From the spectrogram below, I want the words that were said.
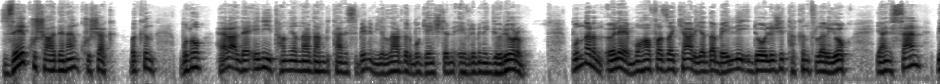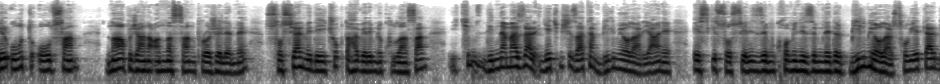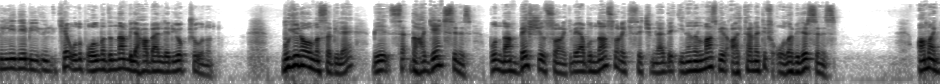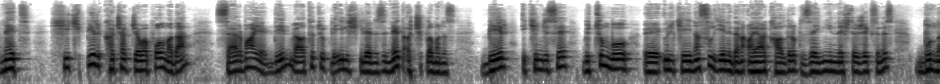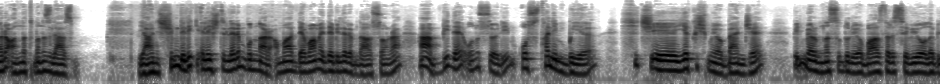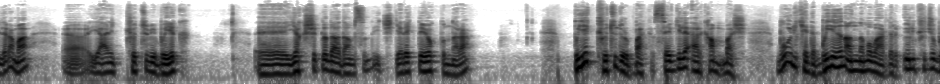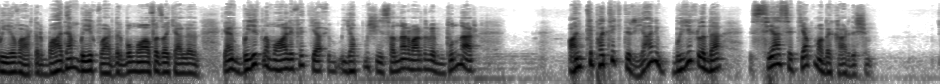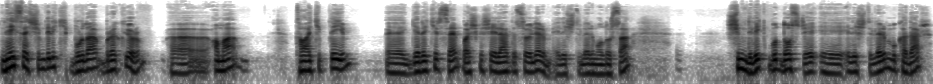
Z kuşağı denen kuşak. Bakın bunu herhalde en iyi tanıyanlardan bir tanesi benim. Yıllardır bu gençlerin evrimini görüyorum. Bunların öyle muhafazakar ya da belli ideoloji takıntıları yok. Yani sen bir umut olsan, ne yapacağını anlatsan projelerini, sosyal medyayı çok daha verimli kullansan kim dinlemezler. Geçmişi zaten bilmiyorlar. Yani eski sosyalizm, komünizm nedir bilmiyorlar. Sovyetler Birliği diye bir ülke olup olmadığından bile haberleri yok çoğunun. Bugün olmasa bile bir daha gençsiniz. Bundan 5 yıl sonraki veya bundan sonraki seçimlerde inanılmaz bir alternatif olabilirsiniz. Ama net hiçbir kaçak cevap olmadan sermaye, din ve Atatürk'le ilişkilerinizi net açıklamanız, bir, ikincisi bütün bu e, ülkeyi nasıl yeniden ayağa kaldırıp zenginleştireceksiniz bunları anlatmanız lazım. Yani şimdilik eleştirilerim bunlar ama devam edebilirim daha sonra. Ha bir de onu söyleyeyim o Stalin bıyığı hiç e, yakışmıyor bence. Bilmiyorum nasıl duruyor bazıları seviyor olabilir ama e, yani kötü bir bıyık. E, yakışıklı da adamsın hiç gerek de yok bunlara. Bıyık kötüdür bak sevgili Erkan Baş. Bu ülkede bıyığın anlamı vardır. Ülkücü bıyığı vardır. Badem bıyık vardır bu muhafazakarların. Yani bıyıkla muhalefet ya, yapmış insanlar vardır ve bunlar antipatiktir. Yani bıyıkla da siyaset yapma be kardeşim. Neyse şimdilik burada bırakıyorum. Ee, ama takipteyim. Ee, gerekirse başka şeyler de söylerim eleştirilerim olursa. Şimdilik bu dostça e, eleştirilerim bu kadar.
